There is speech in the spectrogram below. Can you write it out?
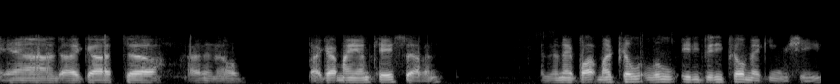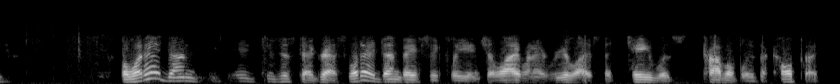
and I got uh, I don't know, I got my MK7, and then I bought my pill, little itty bitty pill making machine. But what I had done, eh, to just digress, what I had done basically in July when I realized that K was probably the culprit,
